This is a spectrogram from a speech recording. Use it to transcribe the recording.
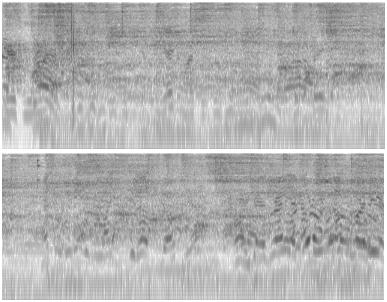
Got some yank here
